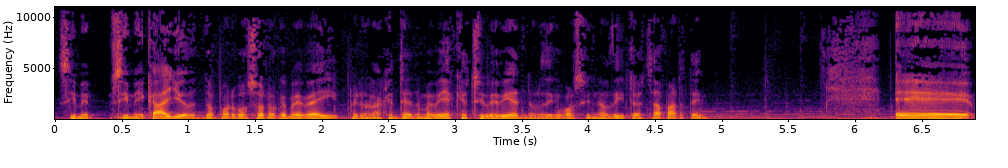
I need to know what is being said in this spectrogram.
Si me, si me callo, no por vosotros que me veis, pero la gente no me veis es que estoy bebiendo, lo digo por si no dito esta parte. Eh,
